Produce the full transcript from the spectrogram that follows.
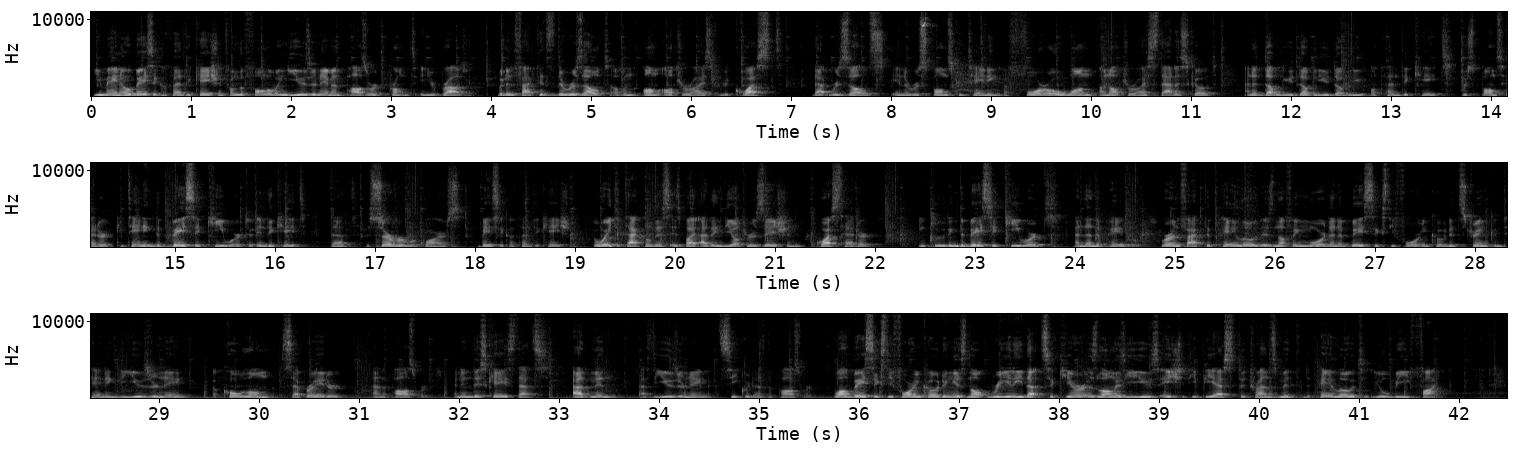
You may know basic authentication from the following username and password prompt in your browser, but in fact it's the result of an unauthorized request that results in a response containing a 401 unauthorized status code and a www authenticate response header containing the basic keyword to indicate that the server requires basic authentication. A way to tackle this is by adding the authorization request header including the basic keyword and then the payload, where in fact the payload is nothing more than a base64 encoded string containing the username, a colon separator, and a password. And in this case, that's admin as the username secret as the password. While base64 encoding is not really that secure, as long as you use HTTPS to transmit the payload, you'll be fine.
